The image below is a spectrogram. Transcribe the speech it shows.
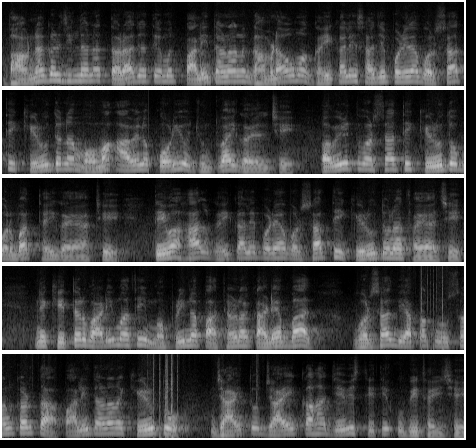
ભાવનગર જિલ્લાના તળાજા તેમજ પાલીતાણાના ગામડાઓમાં ગઈકાલે સાંજે પડેલા વરસાદથી ખેડૂતોના મોંમાં આવેલો કોળિયો ઝૂંટવાઈ ગયેલ છે. અવિરત વરસાદથી ખેડૂતો બરબાદ થઈ ગયા છે. તેવા હાલ ગઈકાલે પડ્યા વરસાદથી ખેડૂતોના થયા છે ને ખેતરવાડીમાંથી મફળીના પાથરણા કાઢ્યા બાદ વરસાદ વ્યાપક નુકસાન કરતા પાલીતાણાના ખેડૂતો જાય તો જાય કહા જેવી સ્થિતિ ઊભી થઈ છે.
